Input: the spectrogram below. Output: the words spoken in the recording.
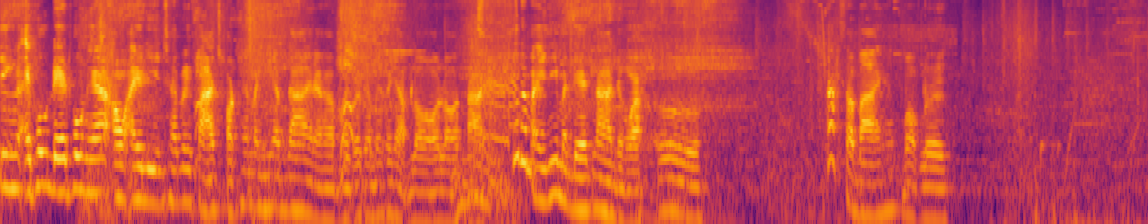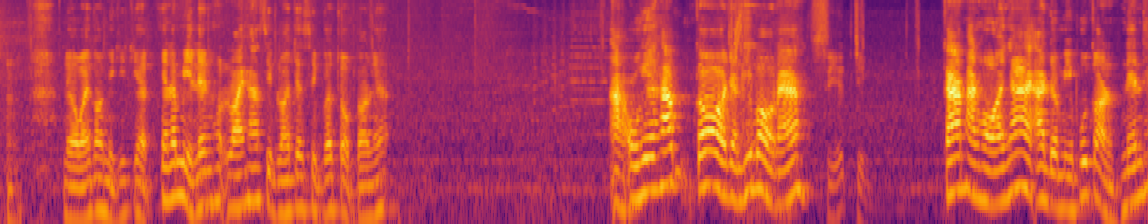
ริงๆ ไอ้พวกเดทพวกเนี้ยเอาไอรีนใช้ไฟฟ้าช็อตให้มันเงียบได้นะครับ มันก็จะไม่ขยับรอรอตายเฮ้ยทำไมไอ้นี่มันเดทนานจังวะ เอออะสบายครับบอกเลยอืมเดี๋ยวไว้ก่อนหมีขี้เกียจเนี่ยแล้วหมีเล่นร้อยห้าสิบร้อยเจ็ดสิบก็จบตอนเนี้ยอะโอเคครับ ก็อย่างที่บอกนะ เสียจริง การผ่านหอง่ายอะเดี๋ยวมีพูดก่อนเน้นแท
